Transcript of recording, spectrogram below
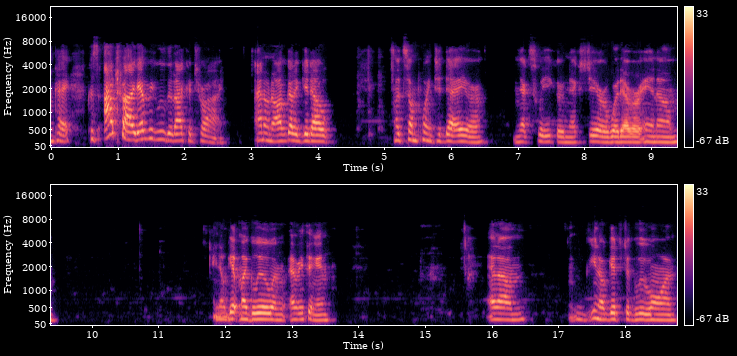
Okay. Because I tried every glue that I could try. I don't know. I've got to get out at some point today or next week or next year or whatever and um you know get my glue and everything in and um you know get the glue on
